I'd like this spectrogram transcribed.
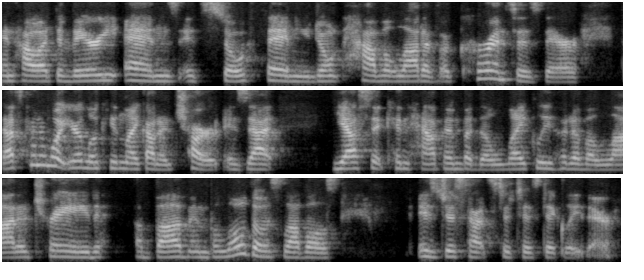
and how at the very ends it's so thin, you don't have a lot of occurrences there. That's kind of what you're looking like on a chart is that yes, it can happen, but the likelihood of a lot of trade above and below those levels is just not statistically there.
